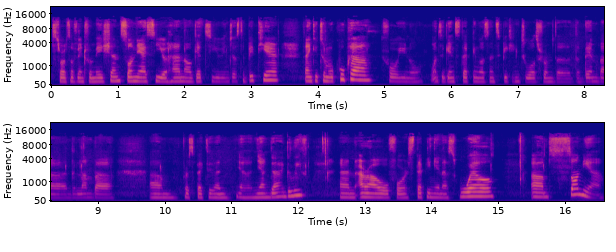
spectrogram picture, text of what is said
source of information. Sonia, I see your hand. I'll get to you in just a bit here. Thank you to Mukuka for you know once again stepping us and speaking to us from the the Bemba and the Lamba um, perspective and uh, Nyanja, I believe, and Arao for stepping in as well. Um, Sonia,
